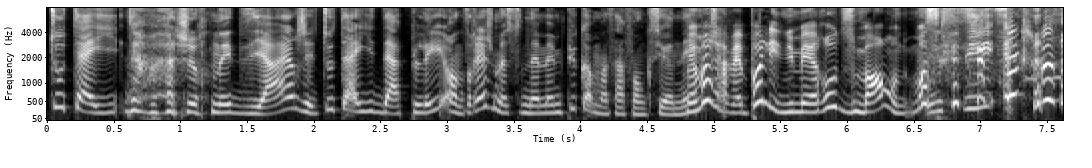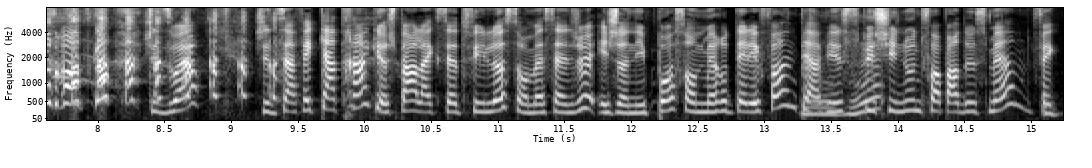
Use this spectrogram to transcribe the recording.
tout haï de ma journée d'hier. J'ai tout haï d'appeler. On dirait que je me souvenais même plus comment ça fonctionnait. Mais moi, j'avais pas les numéros du monde. Moi, c'est ça que je me suis rendu compte. J'ai dit, ouais. J'ai dit, ça fait quatre ans que je parle avec cette fille-là sur Messenger et je n'ai pas son numéro de téléphone. Puis elle vient souper chez nous une fois par deux semaines. Fait que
